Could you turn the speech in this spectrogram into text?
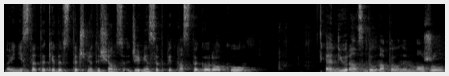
No i niestety, kiedy w styczniu 1915 roku Endurance był na pełnym morzu.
